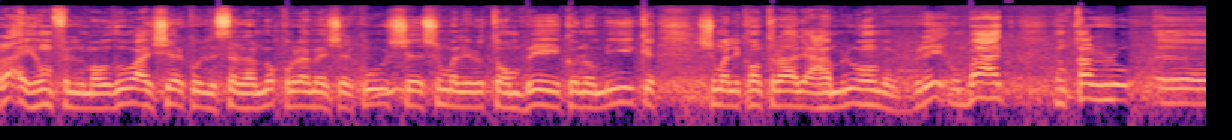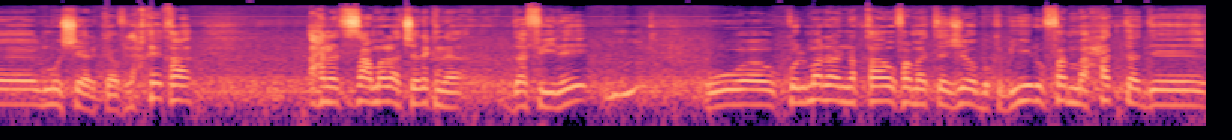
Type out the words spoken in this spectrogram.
رايهم في الموضوع يشاركوا السنة المقبله ما يشاركوش شو هما لي روتومبي ايكونوميك شو هما لي كونترا اللي عملوهم ومن بعد نقرروا المشاركه في الحقيقة إحنا تسع مرات شاركنا دافيلي وكل مره نلقاو فما تجاوب كبير وفما حتى دي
